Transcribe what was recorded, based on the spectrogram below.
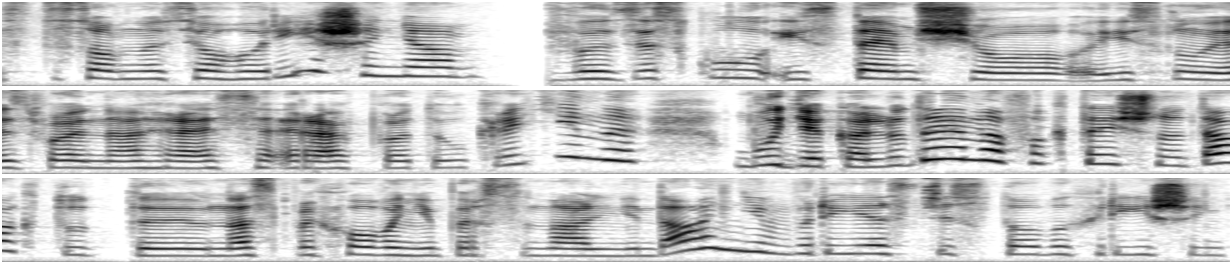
стосовно цього рішення? В зв'язку із тим, що існує збройна агресія РФ проти України, будь-яка людина, фактично, так, тут е, у нас приховані персональні дані в реєстрі судових рішень,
